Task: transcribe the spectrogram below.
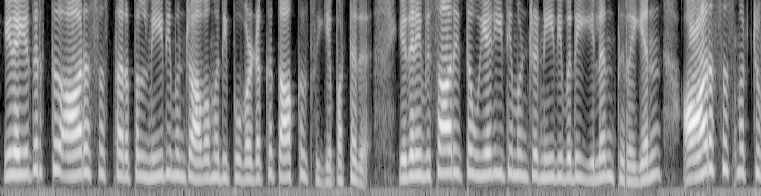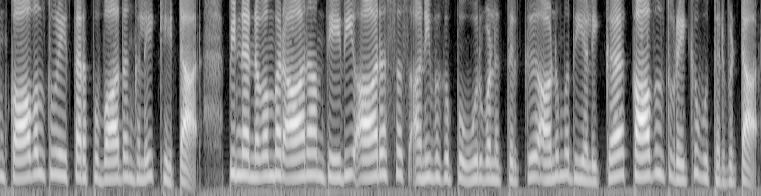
இதை எதிர்த்து ஆர்எஸ்எஸ் தரப்பில் நீதிமன்ற அவமதிப்பு வழக்கு தாக்கல் செய்யப்பட்டது. இதனை விசாரித்த உயர்நீதிமன்ற நீதிபதி இளந்திரையன் ஆர்எஸ்எஸ் மற்றும் காவல்துறை தரப்பு வாதங்களை கேட்டார். பின்னர் நவம்பர் ஆறாம் தேதி ஆர்எஸ்எஸ் அணிவகுப்பு ஊர்வலத்திற்கு அனுமதி அளிக்க காவல்துறைக்கு உத்தரவிட்டார்.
